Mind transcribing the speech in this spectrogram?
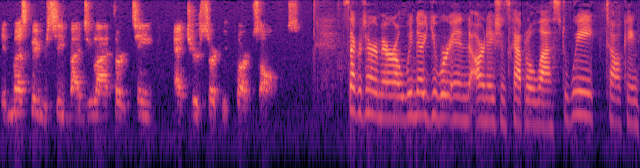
it must be received by July 13th at your circuit clerk's office. Secretary Merrill, we know you were in our nation's capital last week talking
